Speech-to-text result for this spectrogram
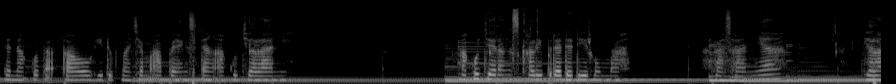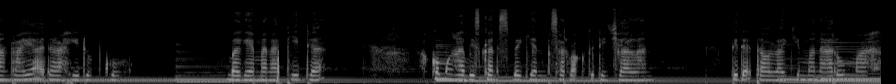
dan aku tak tahu hidup macam apa yang sedang aku jalani. Aku jarang sekali berada di rumah. Rasanya, jalan raya adalah hidupku. Bagaimana tidak, aku menghabiskan sebagian besar waktu di jalan. Tidak tahu lagi mana rumah,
